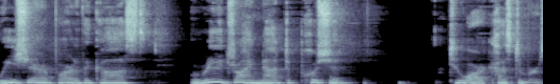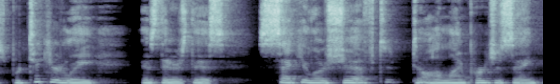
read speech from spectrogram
We share a part of the cost. We're really trying not to push it to our customers, particularly as there's this secular shift to online purchasing,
